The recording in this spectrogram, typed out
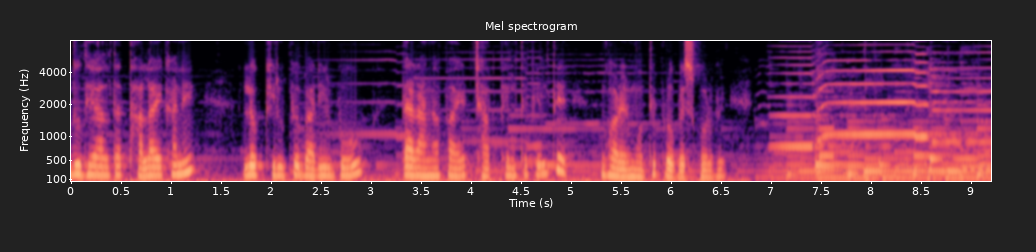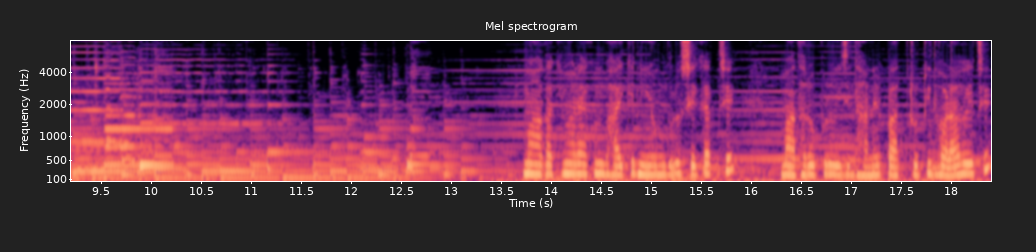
দুধে আলতার থালা এখানে। লক্ষ্মীরূপে বাড়ির বউ তার রাঙা পায়ের ছাপ ফেলতে ফেলতে ঘরের মধ্যে প্রবেশ করবে। মা কাকিমারা এখন ভাইকে নিয়মগুলো শেখাচ্ছে। মাথার উপরে ওই যে ধানের পাত্রটি ধরা হয়েছে।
